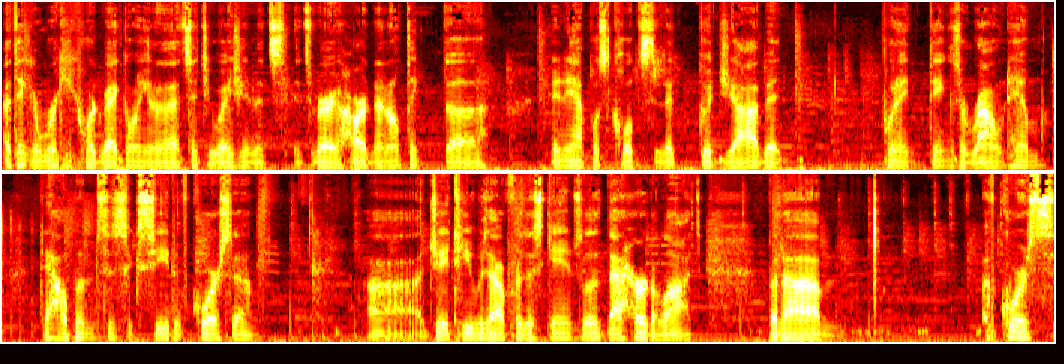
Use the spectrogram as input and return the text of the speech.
I think a rookie quarterback going into that situation, it's it's very hard. And I don't think the Indianapolis Colts did a good job at putting things around him to help him to succeed. Of course, um, uh, JT was out for this game, so that hurt a lot. But um, of course,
